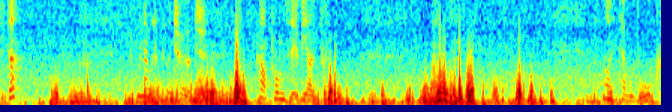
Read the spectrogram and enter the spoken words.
mister. Come and have a look at the church. Can't promise it'll be open, but it's nice to have a walk.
